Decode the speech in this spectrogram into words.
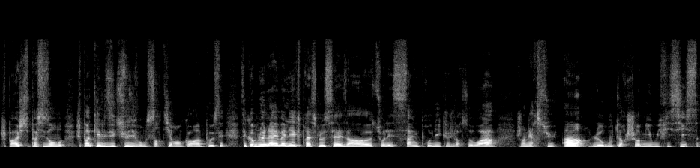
Je sais pas, je sais pas ont, je sais pas quelles excuses ils vont sortir encore un peu. C'est comme le live AliExpress le 16. Hein. Euh, sur les 5 produits que je vais recevoir, j'en ai reçu un, le routeur Xiaomi Wi-Fi 6.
